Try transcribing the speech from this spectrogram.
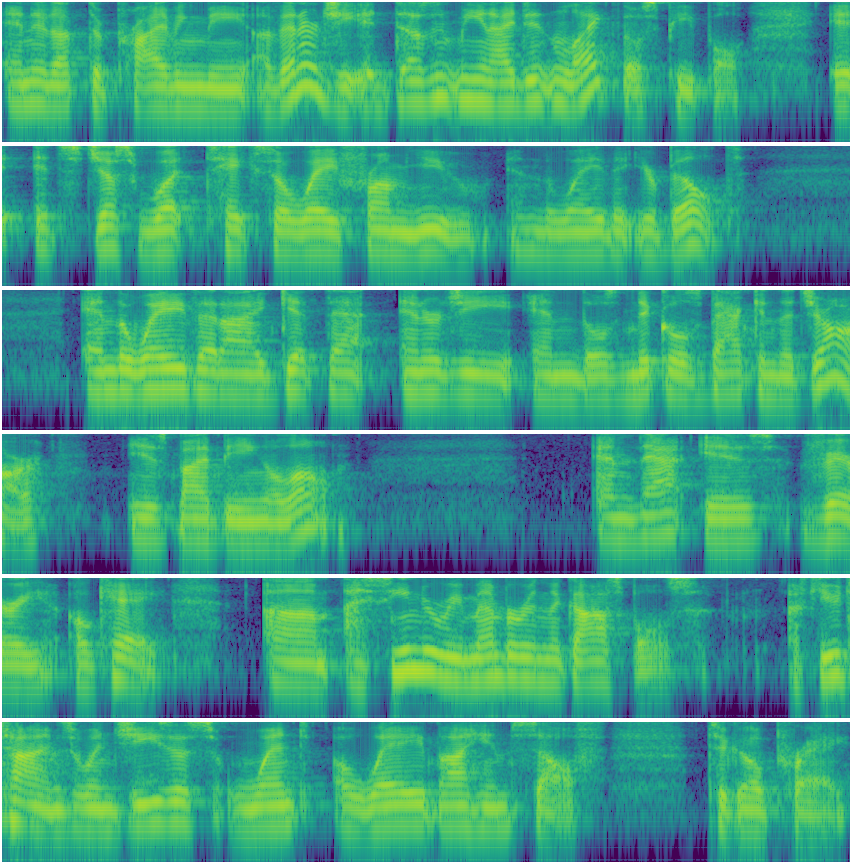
ended up depriving me of energy. It doesn't mean I didn't like those people. It, it's just what takes away from you and the way that you're built. And the way that I get that energy and those nickels back in the jar is by being alone. And that is very okay. Um, I seem to remember in the Gospels a few times when Jesus went away by himself to go pray.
